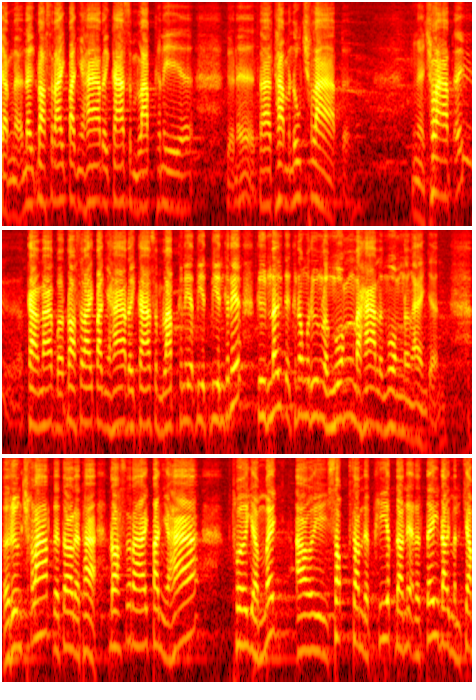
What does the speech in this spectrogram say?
ចឹងនៅដោះស្រាយបញ្ហាដោយការសម្លាប់គ្នាណាថាថាមនុស្សឆ្លាតឆ្លាតអីកាលណាបើដោះស្រាយបញ្ហាដោយការសម្លាប់គ្នាបៀតបៀនគ្នាគឺនៅតែក្នុងរឿងល្ងងមហាល្ងងនឹងឯងចឹងរឿងឆ្លាតទៅតតែថាដោះស្រាយបញ្ហាធ្វើយ៉ាងម៉េចឲ្យសុខសន្តិភាពដល់អ្នកដទៃដោយមិនចាំ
